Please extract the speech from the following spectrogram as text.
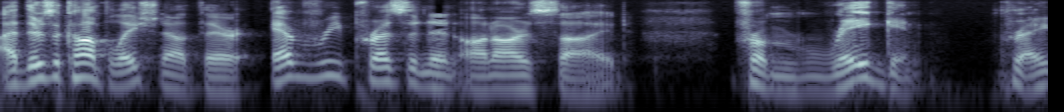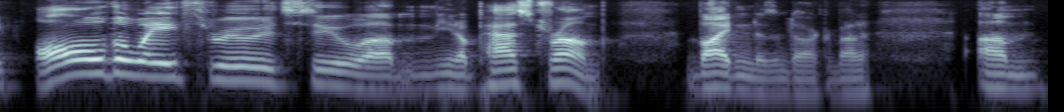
I, there's a compilation out there. Every president on our side, from Reagan, right, all the way through to um, you know past Trump. Biden doesn't talk about it. Um,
